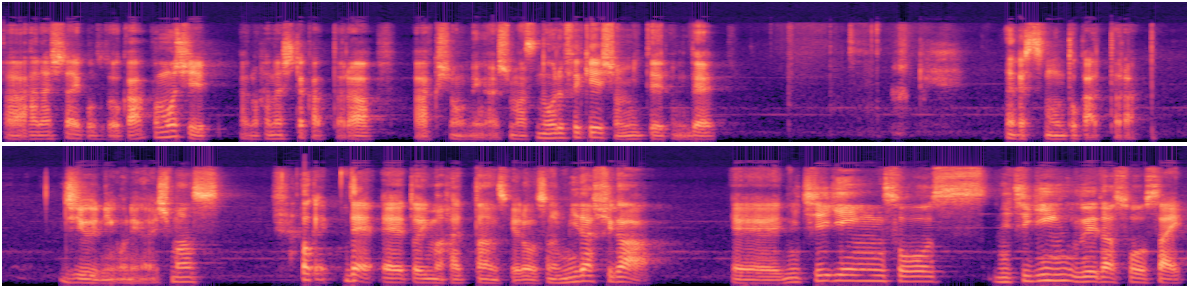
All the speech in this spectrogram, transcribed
あ話したいこととか、もしあの話したかったら、アクションお願いします。 notification 見てるんで、なんか質問とかあったら、自由にお願いします。OK。で、えっ、と、今貼ったんですけど、その見出しが、えー日銀総、日銀上田総裁、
